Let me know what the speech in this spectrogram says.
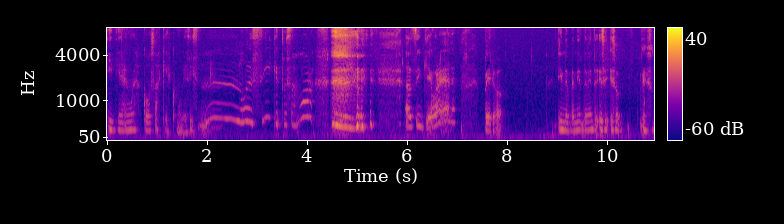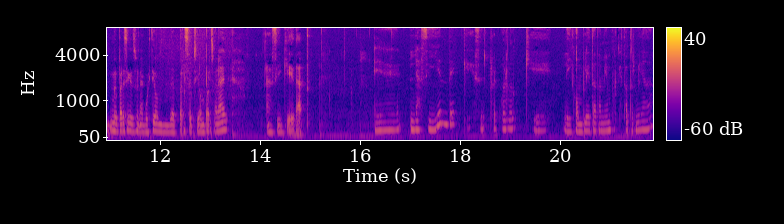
Y tiene algunas cosas que es como que decís, mmm, no decís que esto es amor. Así que bueno. Pero independientemente, eso, me parece que es una cuestión de percepción personal. Así que dat. Eh, la siguiente, que recuerdo que leí completa también porque está terminada,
